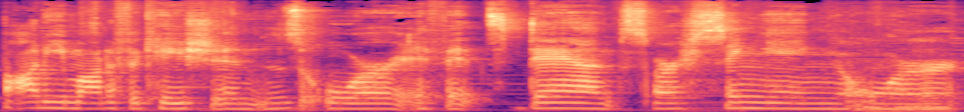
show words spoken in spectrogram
body modifications or if it's dance or singing Mm-hmm. or,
